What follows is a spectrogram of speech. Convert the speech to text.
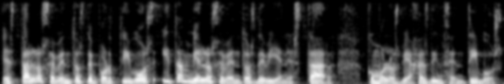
están los eventos deportivos y también los eventos de bienestar, como los viajes de incentivos,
